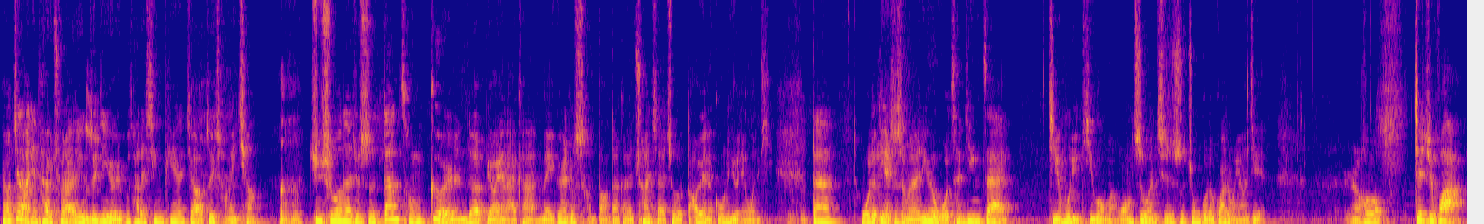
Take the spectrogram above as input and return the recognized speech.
然后这两年他又出来了，因为最近有一部他的新片叫《最长的一枪》。嗯哼，据说呢，就是单从个人的表演来看，每个人都是很棒，但可能串起来之后，导演的功力有点问题。但我的点是什么呢？因为我曾经在节目里提过嘛，王志文其实是中国的瓜种洋介。然后这句话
